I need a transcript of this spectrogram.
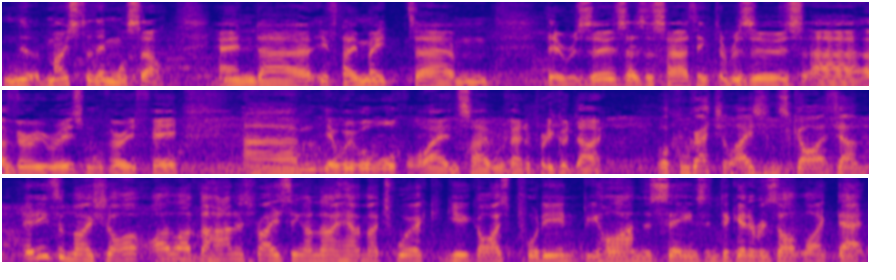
most of them will sell. And uh, if they meet um, their reserves, as I say, I think the reserves are, are very reasonable, very fair. Um, yeah, we will walk away and say we've had a pretty good day. Well, congratulations, guys. Um, it is emotional. I, love the harness racing. I know how much work you guys put in behind the scenes, and to get a result like that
